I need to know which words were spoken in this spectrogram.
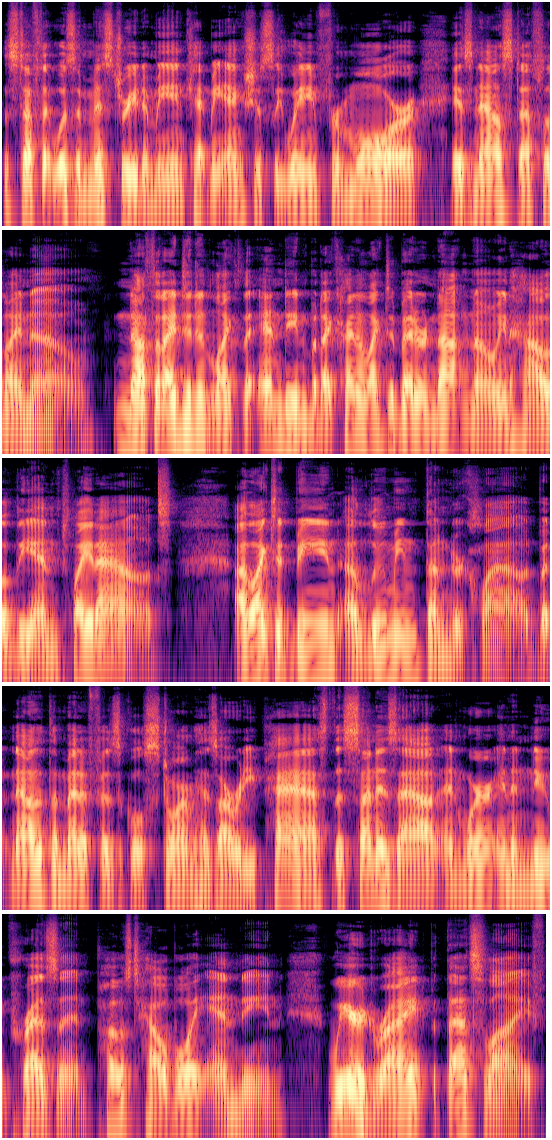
The stuff that was a mystery to me and kept me anxiously waiting for more is now stuff that I know. Not that I didn't like the ending, but I kind of liked it better not knowing how the end played out. I liked it being a looming thundercloud, but now that the metaphysical storm has already passed, the sun is out and we're in a new present, post Hellboy ending. Weird, right? But that's life.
